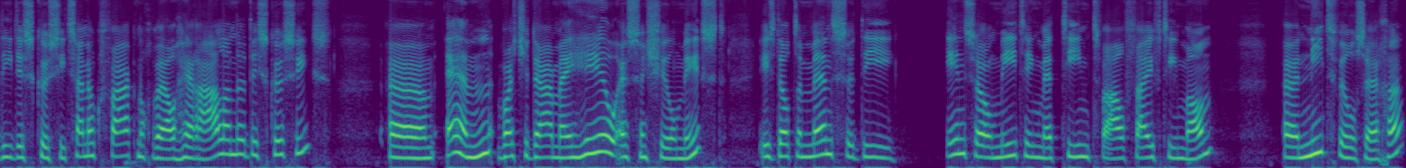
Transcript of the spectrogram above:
Die discussie. Het zijn ook vaak nog wel herhalende discussies. Um, en wat je daarmee heel essentieel mist, is dat de mensen die in zo'n meeting met 10, 12, 15 man uh, niet wil zeggen,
